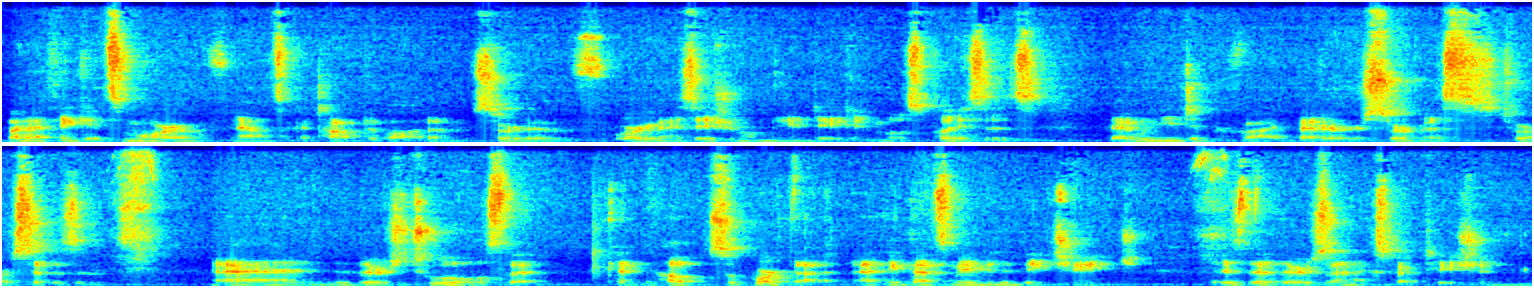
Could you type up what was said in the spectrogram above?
but I think it's more of now it's like a top to bottom sort of organizational mandate in most places that we need to provide better service to our citizens. And there's tools that can help support that. I think that's maybe the big change is that there's an expectation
